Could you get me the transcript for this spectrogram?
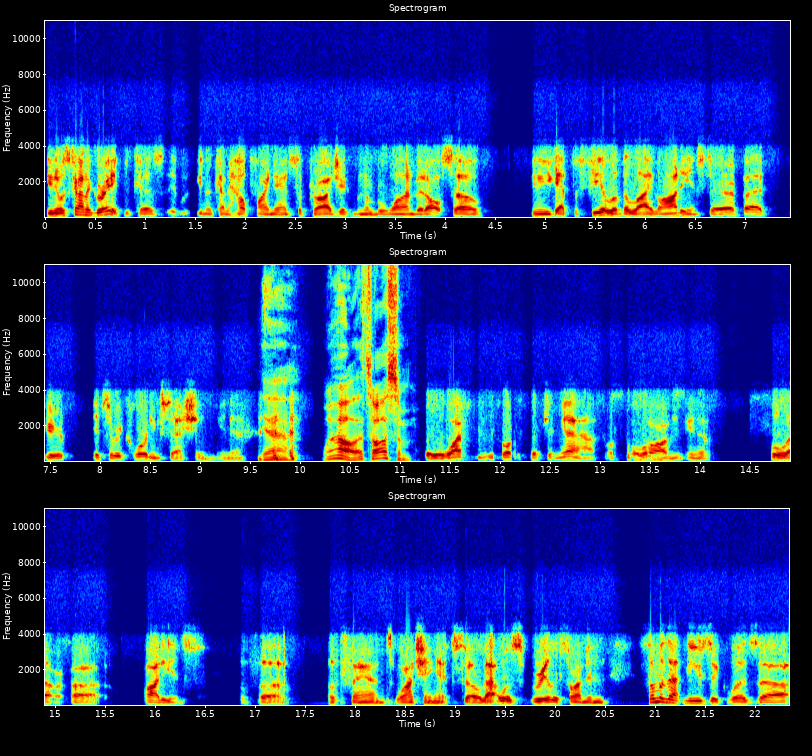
you know it's kind of great because it you know kind of helped finance the project number one, but also you know you got the feel of the live audience there, but you're it's a recording session, you know. Yeah. Wow, that's awesome. so you're watching the recording session, yeah, a full on you know full uh, audience of uh, of fans watching it. So that was really fun, and some of that music was uh,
